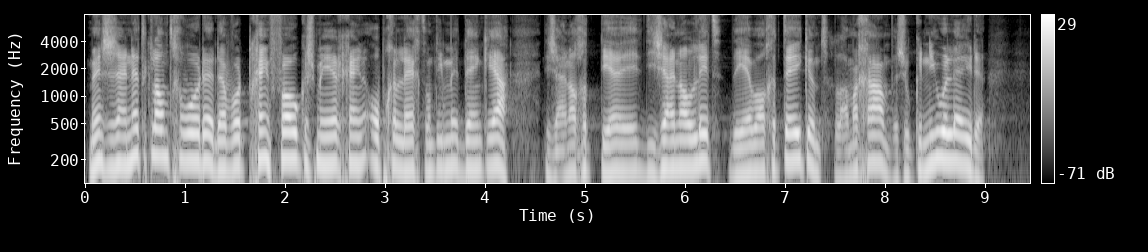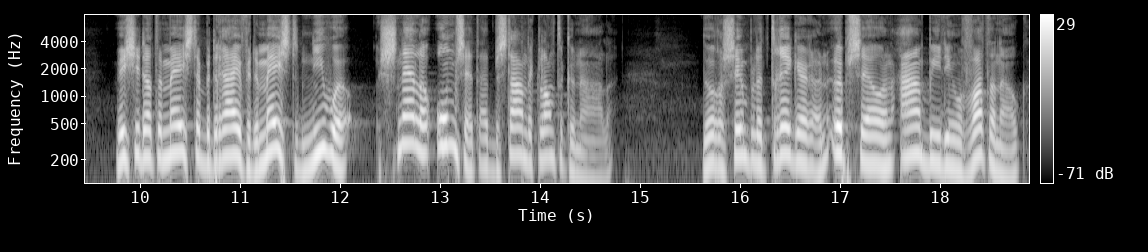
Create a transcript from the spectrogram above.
Mensen zijn net klant geworden, daar wordt geen focus meer geen opgelegd. Want die denken, ja, die zijn, al die, die zijn al lid, die hebben al getekend. Laat maar gaan, we zoeken nieuwe leden. Wist je dat de meeste bedrijven de meeste nieuwe, snelle omzet uit bestaande klanten kunnen halen? Door een simpele trigger, een upsell, een aanbieding of wat dan ook.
